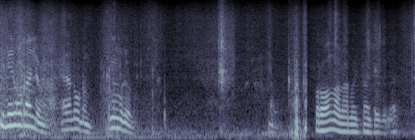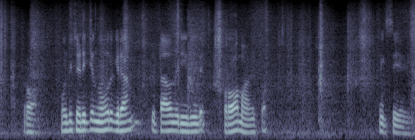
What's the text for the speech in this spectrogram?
പിന്നെ കൂട്ടല്ലേ ഉള്ളൂ ഏതാണ്ട് കൂട്ടുണ്ട് ഇതിനും കൂടെ പ്രോമാണ് നമ്മൾ പ്രോ ഒരു ചെടിക്ക് നൂറ് ഗ്രാം കിട്ടാവുന്ന രീതിയിൽ പ്രോമാണ് ഇപ്പോൾ മിക്സ് ചെയ്യുന്നത്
